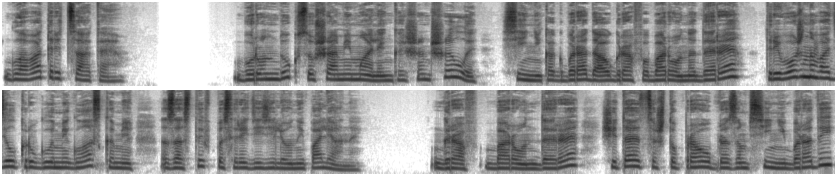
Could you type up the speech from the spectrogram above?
Глава 30. Бурундук с ушами маленькой шиншиллы, синий как борода у графа барона Дере, тревожно водил круглыми глазками, застыв посреди зеленой поляны. Граф барон Дере считается, что прообразом синей бороды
